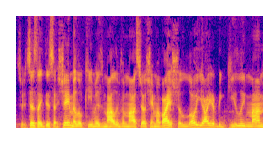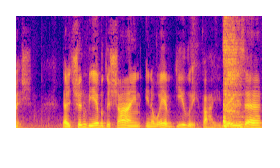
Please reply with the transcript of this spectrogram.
So it says like this: Hashem Elokim is Malim v'Master Hashem Avaya Shalo Yair Begilui Mamish. That it shouldn't be able to shine in a way of Gilui.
